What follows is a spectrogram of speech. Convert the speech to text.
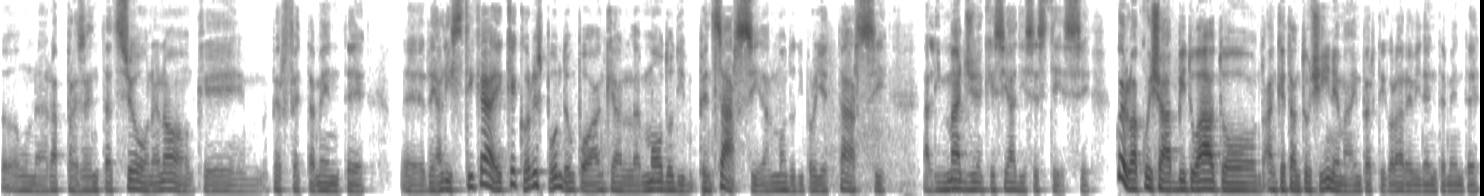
eh, una rappresentazione no? che perfettamente eh, realistica e che corrisponde un po' anche al modo di pensarsi, al modo di proiettarsi, all'immagine che si ha di se stessi. Quello a cui ci ha abituato anche tanto cinema, in particolare evidentemente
